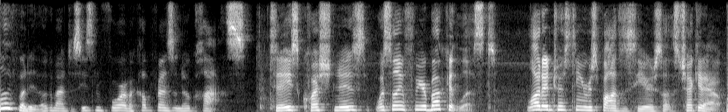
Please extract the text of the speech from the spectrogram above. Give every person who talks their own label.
Speaker 1: Hello, everybody. Welcome back to season four of A Couple Friends with No Class. Today's question is What's something from your bucket list? A lot of interesting responses here, so let's check it out.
